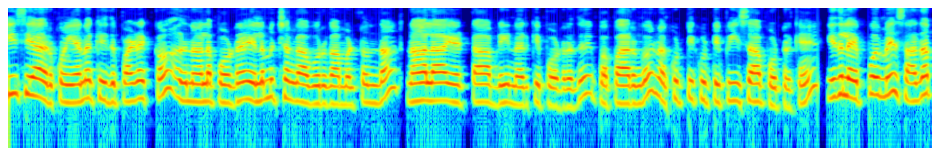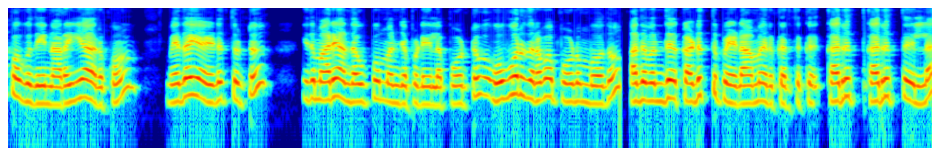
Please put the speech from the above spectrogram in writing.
ஈஸியாக இருக்கும். எனக்கு இது பழக்கம். அதனால போடுறேன். எலுமிச்சங்காய் ஊறுகாய் மட்டும்தான். நாலா எட்டா அப்படின்னு நறுக்கி போடுறது. இப்போ பாருங்க நான் குட்டி குட்டி பீஸாக போட்டிருக்கேன். இதில் எப்போவுமே சதப்பகுதி நிறையா இருக்கும். விதையை எடுத்துட்டு இது மாதிரி அந்த உப்பு மஞ்சப்பொடியில் போட்டு ஒவ்வொரு தடவை போடும்போதும் அது வந்து கடுத்து போயிடாமல் இருக்கிறதுக்கு. கரு கருத்து இல்லை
